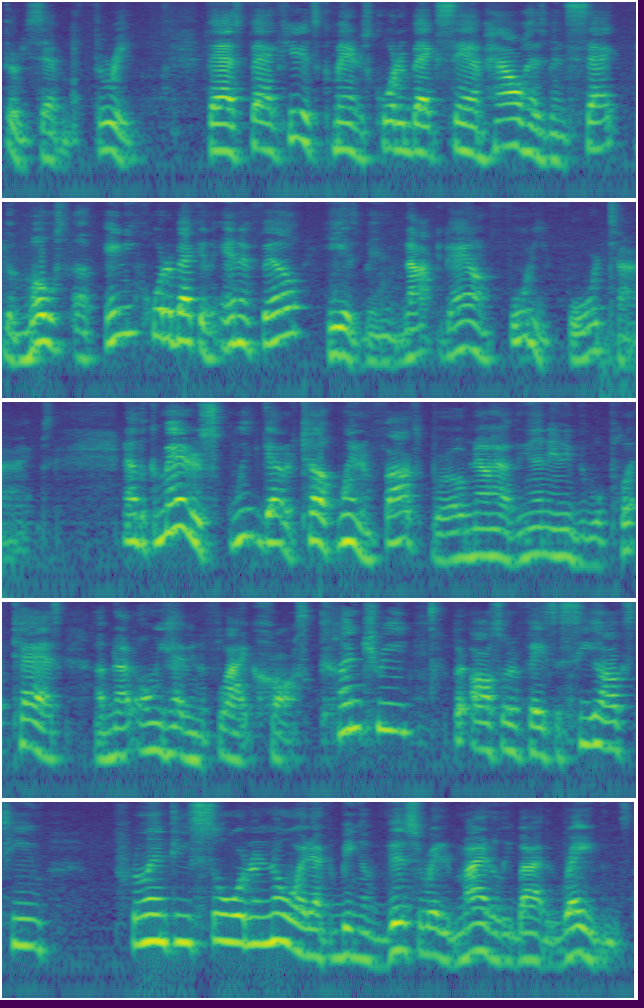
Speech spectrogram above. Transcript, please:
37 3. Fast fact here, it's Commanders quarterback Sam Howell has been sacked the most of any quarterback in the NFL. He has been knocked down 44 times. Now, the Commanders squeaked out a tough win in Foxborough, now have the unenviable task of not only having to fly cross country, but also to face a Seahawks team plenty sore and annoyed after being eviscerated mightily by the Ravens.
